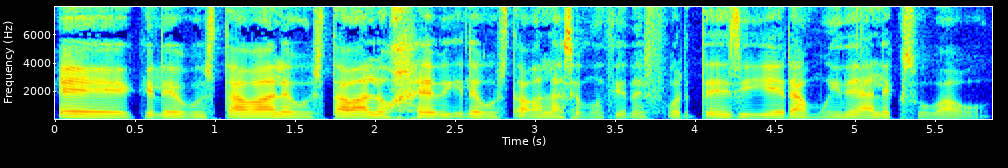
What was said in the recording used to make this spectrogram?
eh, que le gustaba, le gustaba lo heavy, le gustaban las emociones fuertes y era muy de Alex Ubago.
